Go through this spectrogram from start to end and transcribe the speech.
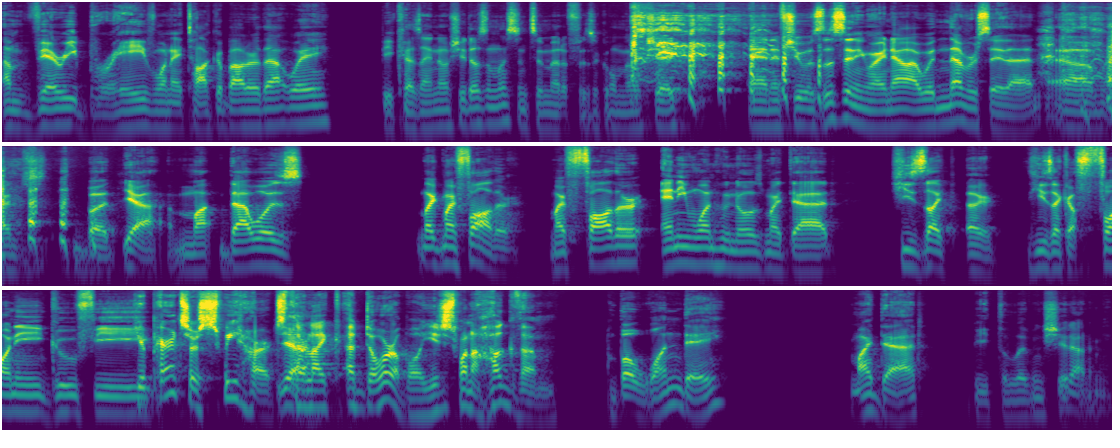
I'm very brave when I talk about her that way because I know she doesn't listen to metaphysical milkshake. and if she was listening right now, I would never say that. Um, I just, but yeah, my, that was like my father. My father, anyone who knows my dad, he's like a he's like a funny, goofy. Your parents are sweethearts. Yeah. They're like adorable. You just want to hug them. But one day, my dad beat the living shit out of me.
